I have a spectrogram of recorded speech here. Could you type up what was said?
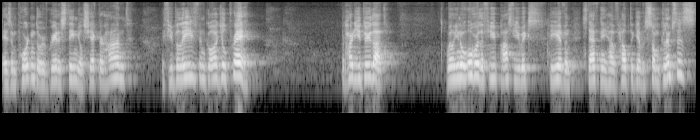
is important or of great esteem, you'll shake their hand. If you believe in God, you'll pray. But how do you do that? Well, you know, over the few, past few weeks, Dave and Stephanie have helped to give us some glimpses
